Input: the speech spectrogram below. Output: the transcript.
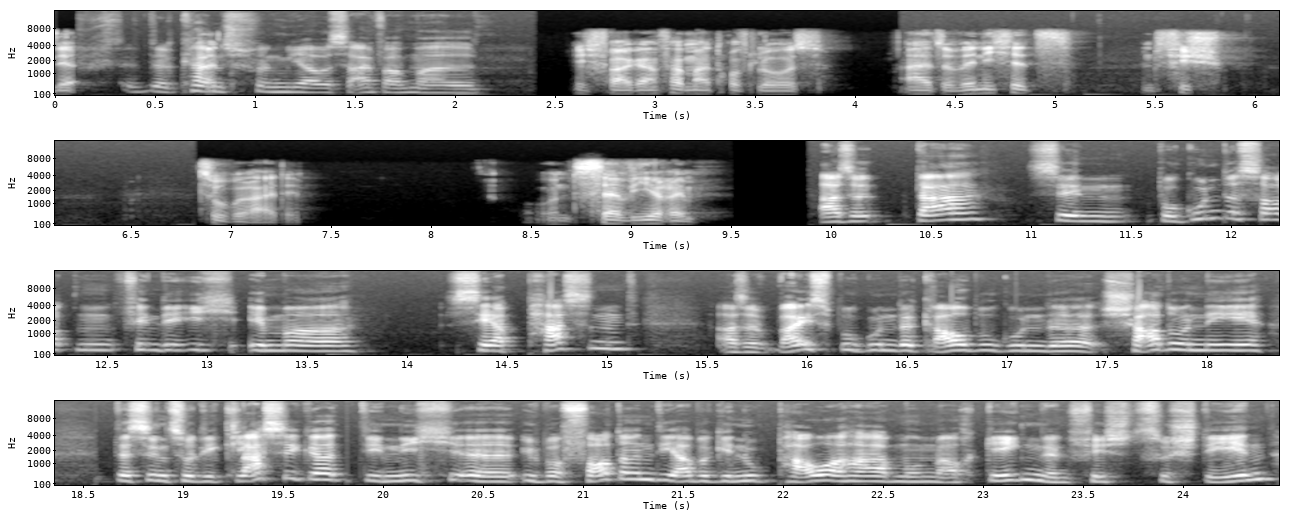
Ja. Du kannst von mir aus einfach mal. Ich frage einfach mal drauf los. Also, wenn ich jetzt einen Fisch zubereite und serviere, also da sind Burgundersorten, finde ich, immer sehr passend. Also Weißburgunder, Grauburgunder, Chardonnay, das sind so die Klassiker, die nicht äh, überfordern, die aber genug Power haben, um auch gegen den Fisch zu stehen.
